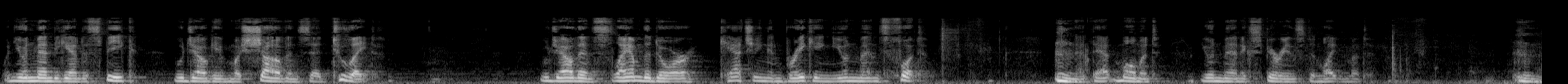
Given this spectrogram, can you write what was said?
When Yun Men began to speak, Mu Jiao gave him a shove and said, Too late. Mu Jiao then slammed the door catching and breaking Yunmen's foot. At that moment, Yunmen experienced enlightenment. Mu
